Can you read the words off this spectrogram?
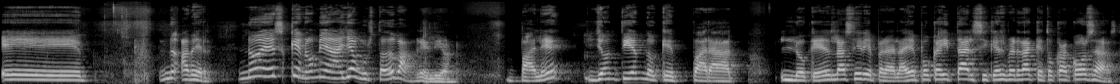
Eh, no, a ver, no es que no me haya gustado Evangelion, ¿vale? Yo entiendo que para lo que es la serie, para la época y tal, sí que es verdad que toca cosas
